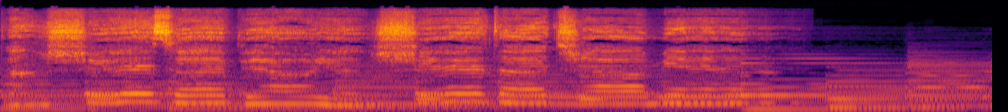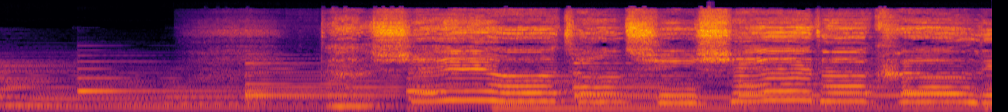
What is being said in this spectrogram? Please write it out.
当谁在表演谁的假面？当谁又同情谁的可怜？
